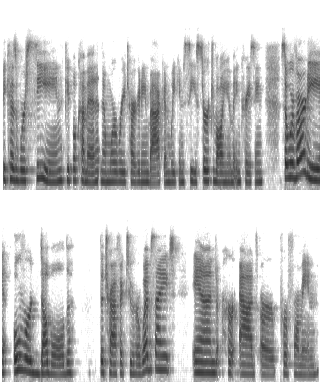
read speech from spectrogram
because we're seeing people come in and then we're retargeting back and we can see search volume increasing. So we've already over doubled the traffic to her website and her ads are performing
